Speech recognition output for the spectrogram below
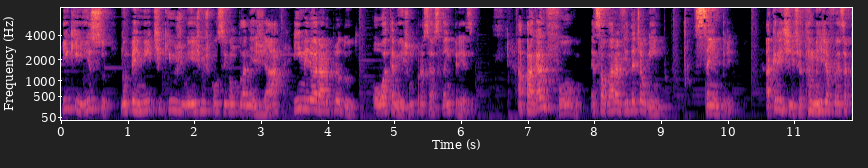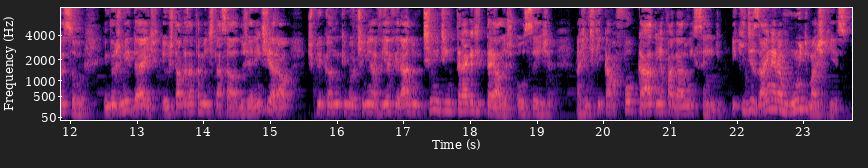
e que isso não permite que os mesmos consigam planejar e melhorar o produto, ou até mesmo o processo da empresa. Apagar o fogo é salvar a vida de alguém. Sempre. Acredite, eu também já fui essa pessoa. Em 2010, eu estava exatamente na sala do gerente geral explicando que meu time havia virado um time de entrega de telas, ou seja, a gente ficava focado em apagar o um incêndio. E que design era muito mais que isso.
